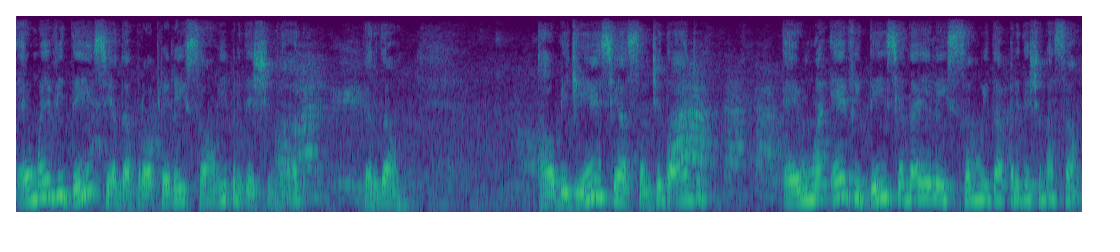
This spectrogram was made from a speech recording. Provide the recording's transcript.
É uma evidência da própria eleição e predestinado, perdão. A obediência e a santidade é uma evidência da eleição e da predestinação.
